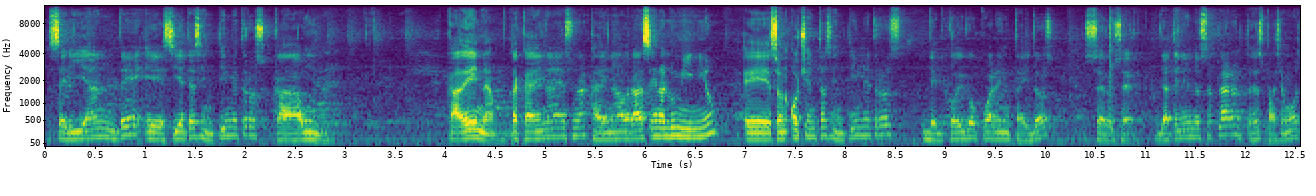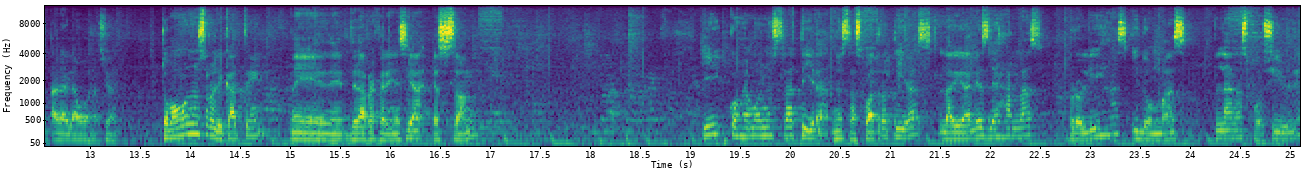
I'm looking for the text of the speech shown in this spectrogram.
serían de 7 eh, centímetros cada una. Cadena, la cadena es una cadena Brass en aluminio, eh, son 80 centímetros del código 4200. Ya teniendo esto claro, entonces pasemos a la elaboración. Tomamos nuestro alicate de, de la referencia Stone y cogemos nuestra tira, nuestras cuatro tiras. La ideal es dejarlas prolijas y lo más planas posible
